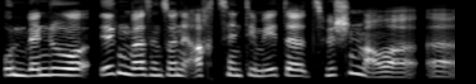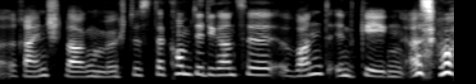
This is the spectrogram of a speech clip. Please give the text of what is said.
Und wenn du irgendwas in so eine 8 cm Zwischenmauer äh, reinschlagen möchtest, da kommt dir die ganze Wand entgegen. Also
